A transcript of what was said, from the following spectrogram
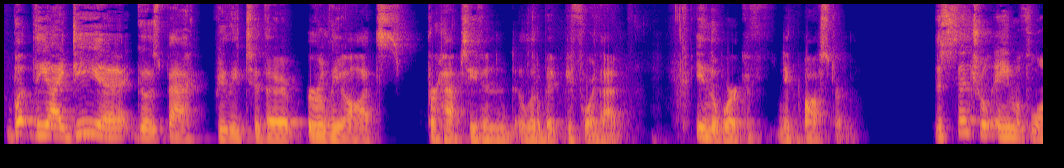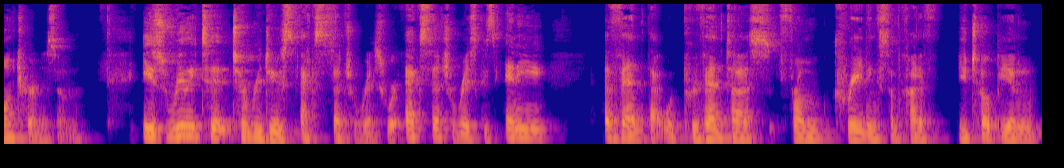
But the idea goes back really to the early aughts, perhaps even a little bit before that, in the work of Nick Bostrom. The central aim of long termism is really to, to reduce existential risk, where existential risk is any event that would prevent us from creating some kind of utopian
